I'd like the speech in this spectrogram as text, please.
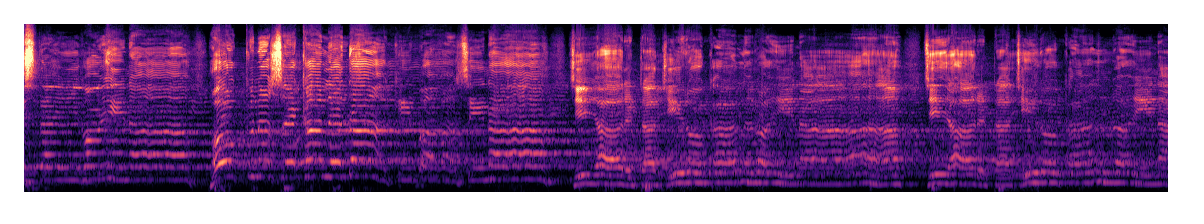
স্থায়ী হয় না। হোক না সে কি বাসিনা চেয়ারটা চিরকাল রয় না। চেয়ারটা চিরকাল রয় না।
